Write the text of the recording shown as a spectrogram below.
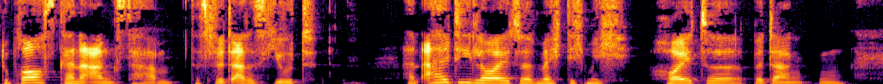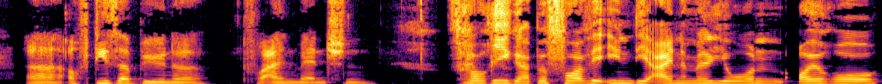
du brauchst keine Angst haben, das wird alles gut. An all die Leute möchte ich mich heute bedanken, äh, auf dieser Bühne vor allen Menschen. Frau Rieger, bevor wir Ihnen die eine Million Euro,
